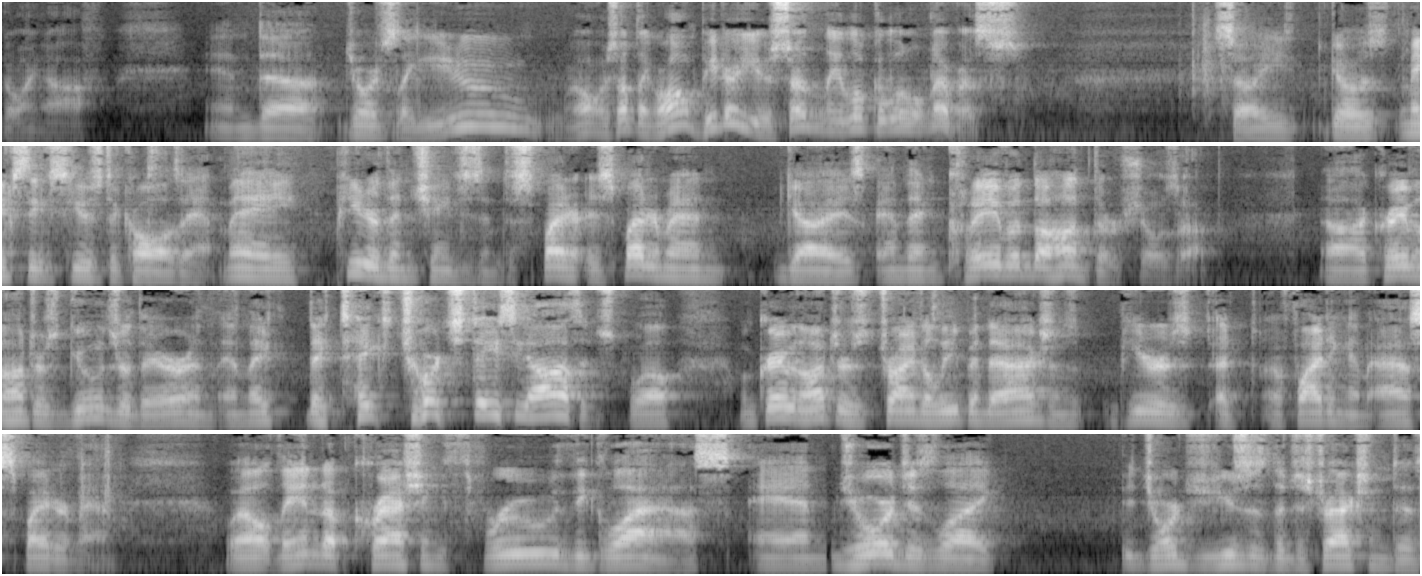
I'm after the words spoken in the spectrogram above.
going off, and uh, George's like, "You, oh, something wrong, Peter? You certainly look a little nervous." So he goes, makes the excuse to call his Aunt May. Peter then changes into Spider his Spider-Man guise, and then Kraven the Hunter shows up. Uh, Kraven the Hunter's goons are there, and, and they, they take George Stacy hostage. Well, when Kraven the Hunter is trying to leap into action, Peter's uh, uh, fighting him as Spider-Man. Well, they ended up crashing through the glass, and George is like, George uses the distraction to,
